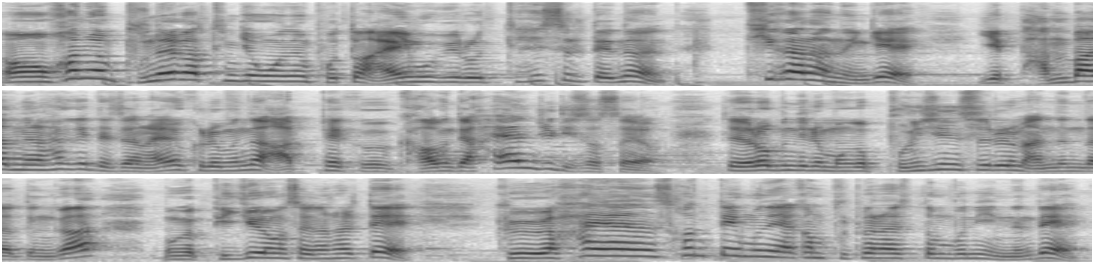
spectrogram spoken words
어, 화면 분할 같은 경우는 보통 아이무비로 했을 때는 티가 나는 게 이게 반반을 하게 되잖아요. 그러면은 앞에 그 가운데 하얀 줄이 있었어요. 그래서 여러분들이 뭔가 분신술을 만든다든가 뭔가 비교 영상을 할 때 그 하얀 선 때문에 약간 불편하셨던 분이 있는데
